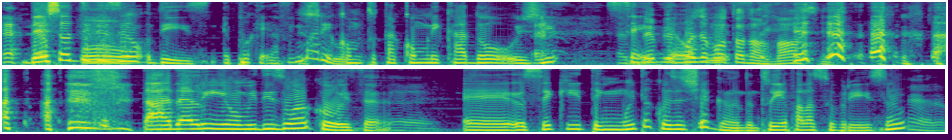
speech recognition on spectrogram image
É. Deixa eu te dizer. Um, diz. É porque, Maria, como tu tá comunicador hoje. É, depois eu volto ao normal, assim. Tardelinho, me diz uma coisa. É. É, eu sei que tem muita coisa chegando. Tu ia falar sobre isso? É,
